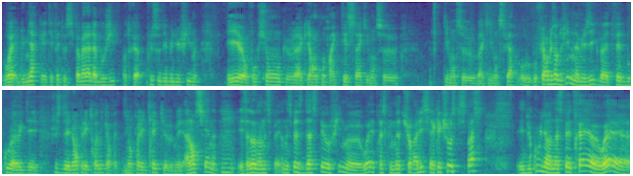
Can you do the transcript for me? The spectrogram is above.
ouais, lumière qui a été faite aussi pas mal à la bougie, en tout cas plus au début du film, et en fonction que avec les rencontres avec Tesla qui vont se qui vont se bah, qui vont se faire. Au, au fur et à mesure du film la musique va être faite beaucoup avec des juste des lampes électroniques en fait. Des lampes électriques euh, mais à l'ancienne. Mm. et ça donne un espèce, un espèce d'aspect au film euh, ouais presque naturaliste. Il y a quelque chose qui se passe. Et du coup il y a un aspect très euh, ouais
